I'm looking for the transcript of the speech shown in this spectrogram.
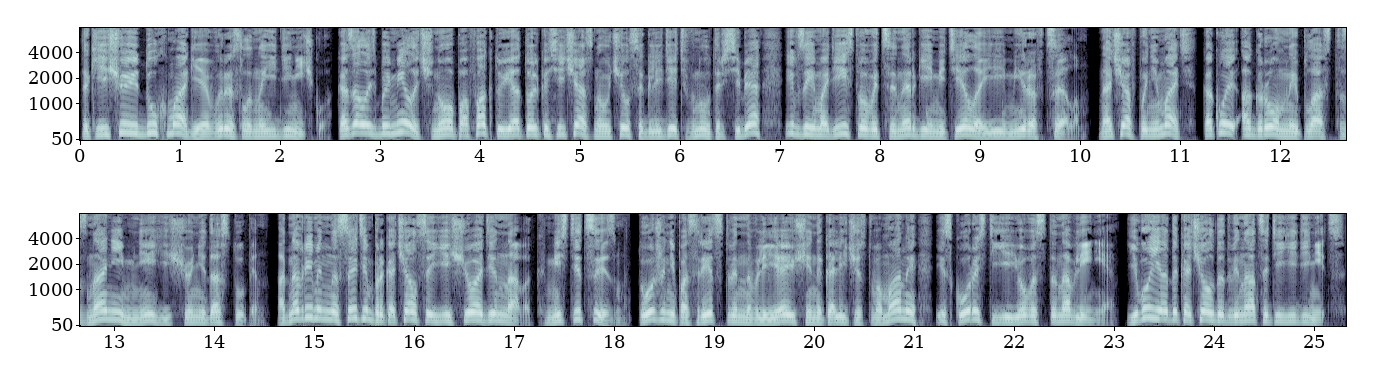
так еще и дух магия выросла на единичку. Казалось бы, мелочь, но по факту я только сейчас научился глядеть внутрь себя и взаимодействовать с энергиями тела и мира в целом. Начав понимать, какой огромный пласт знаний мне еще недоступен. Одновременно с этим прокачался еще один навык – мистицизм, тоже непосредственно влияющий на количество маны и скорость ее восстановления. Его я докачал до 12 единиц.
